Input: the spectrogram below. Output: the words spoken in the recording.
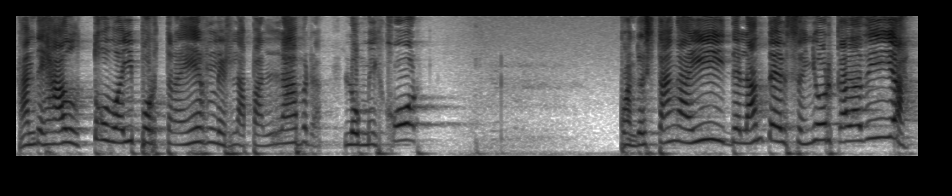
han dejado todo ahí por traerles la palabra, lo mejor. Cuando están ahí delante del Señor cada día,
